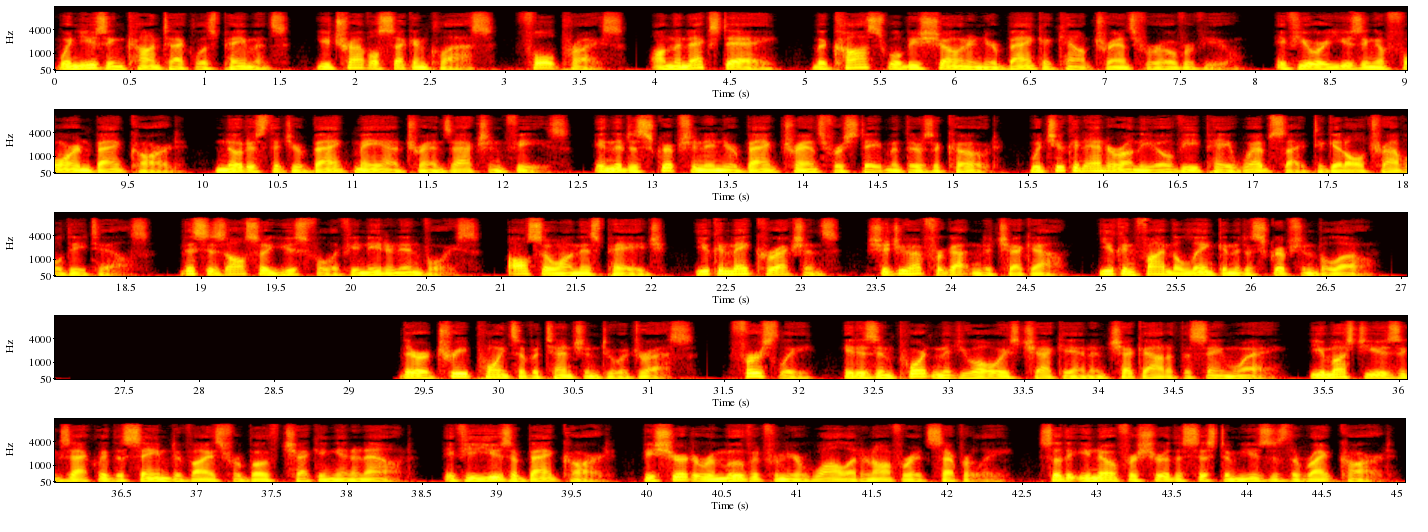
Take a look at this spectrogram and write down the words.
When using contactless payments, you travel second class, full price. On the next day, the costs will be shown in your bank account transfer overview. If you are using a foreign bank card, notice that your bank may add transaction fees. In the description in your bank transfer statement there's a code, which you can enter on the OVPay website to get all travel details. This is also useful if you need an invoice. Also on this page, you can make corrections, should you have forgotten to check out. You can find the link in the description below. There are three points of attention to address. Firstly, it is important that you always check in and check out at the same way. You must use exactly the same device for both checking in and out. If you use a bank card, be sure to remove it from your wallet and offer it separately, so that you know for sure the system uses the right card.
